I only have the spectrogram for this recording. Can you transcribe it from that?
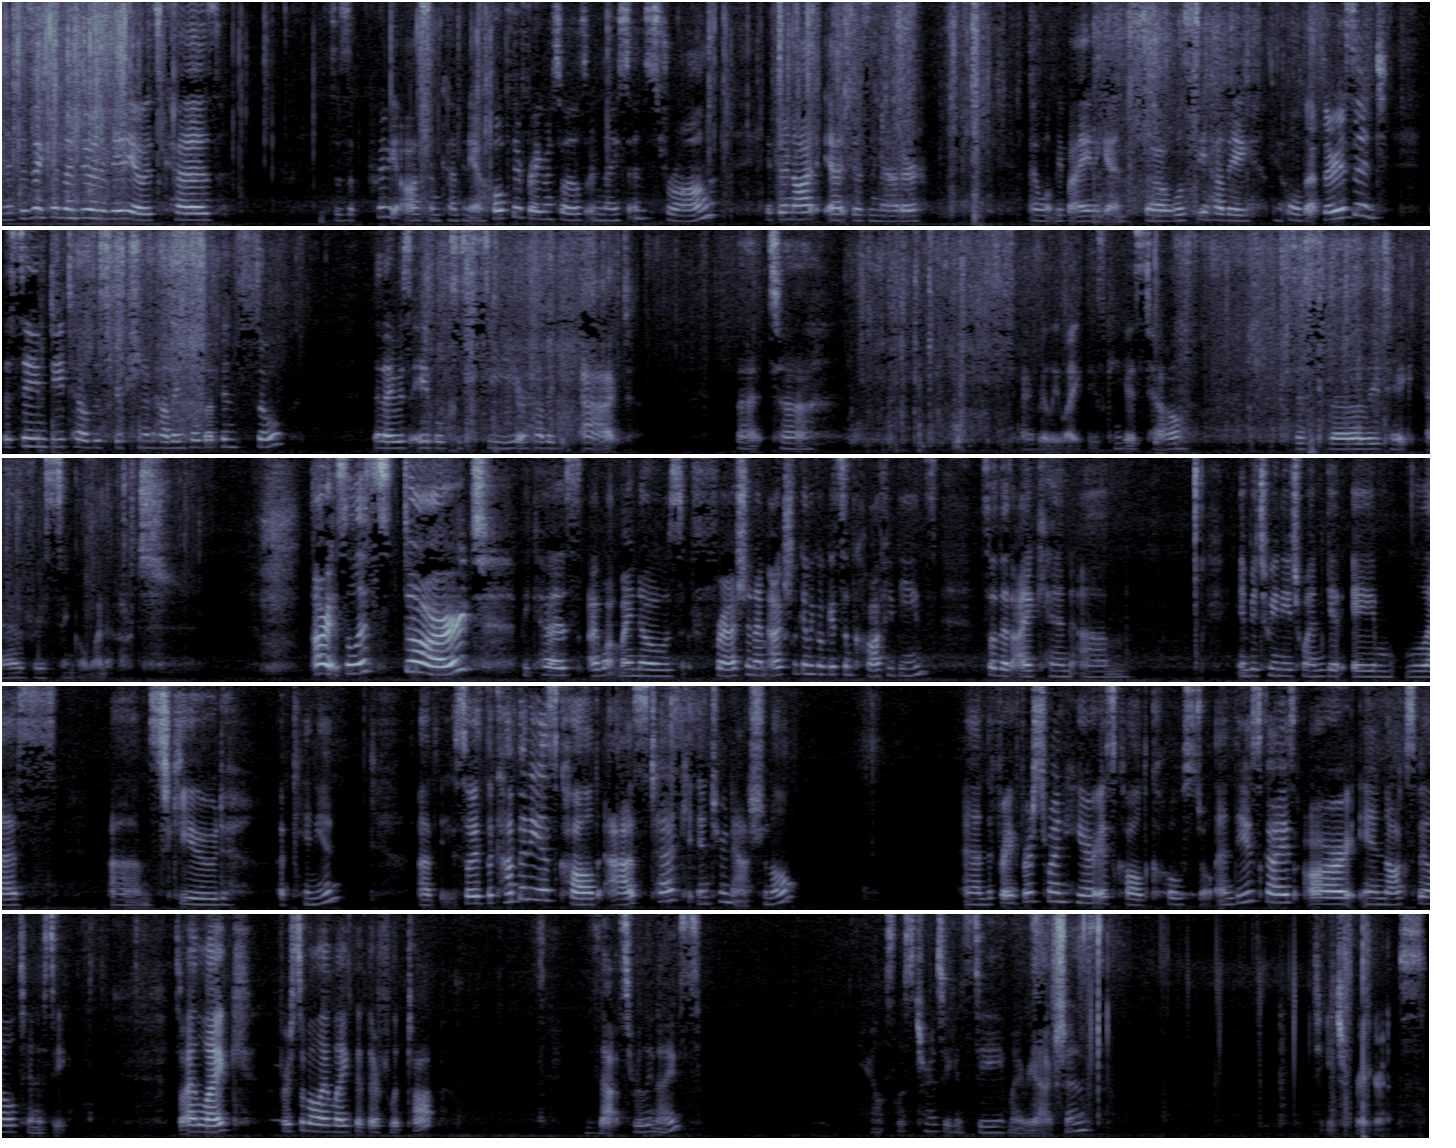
And this isn't because I'm doing a video, it's because this is a pretty awesome company. I hope their fragrance oils are nice and strong. If they're not, it doesn't matter. I won't be buying again. So we'll see how they, they hold up. There isn't the same detailed description of how they hold up in soap that I was able to see or how they act. But uh, I really like these. Can you guys tell? Just slowly take every single one out. All right, so let's start because I want my nose fresh and I'm actually gonna go get some coffee beans so that I can, um, in between each one, get a less um, skewed opinion of these. So if the company is called Aztec International. And the first one here is called Coastal. And these guys are in Knoxville, Tennessee. So I like, first of all, I like that they're flip top. That's really nice. Here, let's, let's turn so you can see my reactions to each fragrance.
